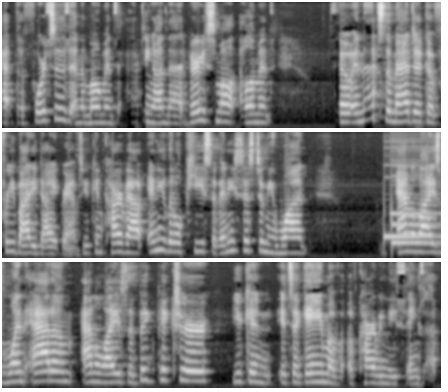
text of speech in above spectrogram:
at the forces and the moments acting on that very small element. So, and that's the magic of free body diagrams. You can carve out any little piece of any system you want, analyze one atom, analyze the big picture. You can, it's a game of, of carving these things up.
